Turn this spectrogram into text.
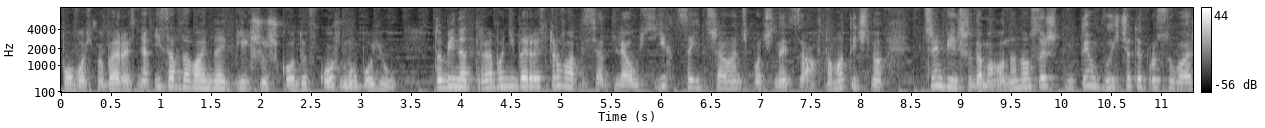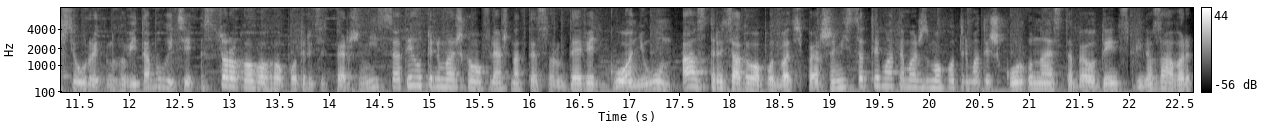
по 8 березня і завдавай найбільшу шкоди в кожному бою. Тобі не треба ніде реєструватися. Для усіх цей челендж почнеться автоматично. Чим більше дамагу наносиш, тим вище ти просуваєшся у рейтинговій таблиці. З 40 по 31 місце ти отримаєш камуфляж на Т-49 Гуаніун, а з 30 по 21 місце ти матимеш змогу отримати шкурку на СТБ-1 Спінозавр,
